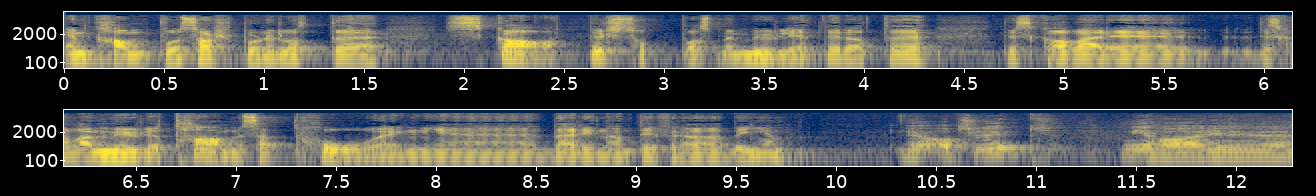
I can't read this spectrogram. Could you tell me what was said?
en kamp hvor Sarpsborg 08 skaper såpass med muligheter at det, det, skal være, det skal være mulig å ta med seg poeng eh, der innantil fra bingen? Ja, absolutt. Vi har, eh,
